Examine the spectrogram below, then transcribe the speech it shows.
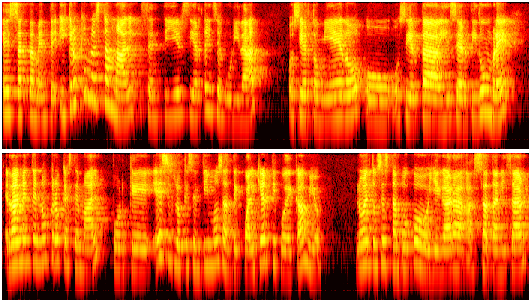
Exactamente. Y creo que no está mal sentir cierta inseguridad o cierto miedo o, cierta incertidumbre. Realmente no creo que esté mal porque eso es lo que sentimos ante cualquier tipo de cambio, ¿no? Entonces tampoco llegar a, satanizar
